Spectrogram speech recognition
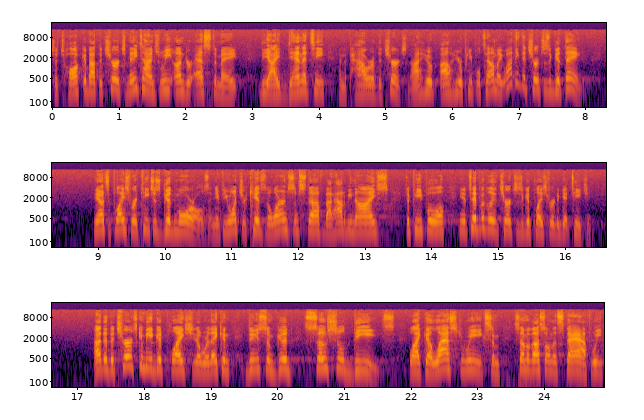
to talk about the church. Many times we underestimate the identity and the power of the church. And I hear, I'll hear people tell me, well, I think the church is a good thing. You know, it's a place where it teaches good morals. And if you want your kids to learn some stuff about how to be nice to people, you know, typically the church is a good place for it to get teaching. Uh, the church can be a good place, you know, where they can do some good social deeds. Like uh, last week, some, some of us on the staff, we,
